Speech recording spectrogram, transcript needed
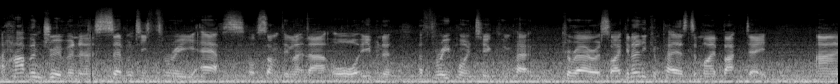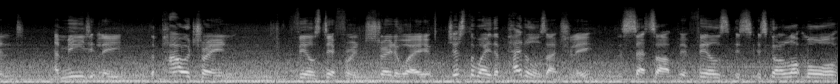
I haven't driven a 73S or something like that or even a, a 3.2 Carrera so I can only compare this to my back date and immediately the powertrain feels different straight away. Just the way the pedals actually, the setup, it feels it's, it's got a lot more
